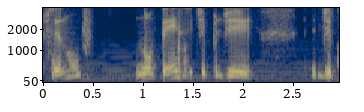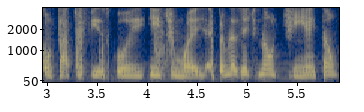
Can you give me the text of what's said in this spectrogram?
você não, não tem esse tipo de, de contato físico íntimo. É, pelo menos a gente não tinha. Então,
